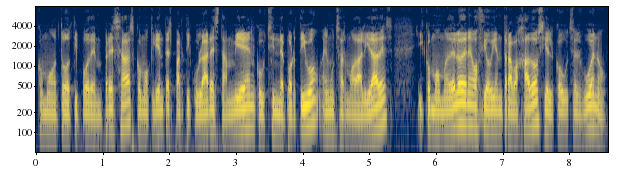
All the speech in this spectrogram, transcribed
como todo tipo de empresas, como clientes particulares también, coaching deportivo, hay muchas modalidades. Y como modelo de negocio bien trabajado, si el coach es bueno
